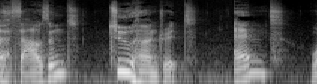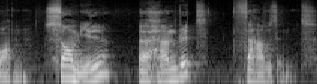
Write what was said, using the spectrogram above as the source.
a thousand, two hundred and one. Cent mille, a hundred thousand.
